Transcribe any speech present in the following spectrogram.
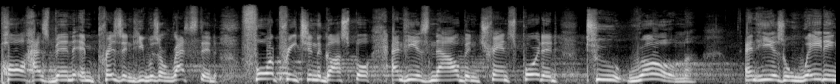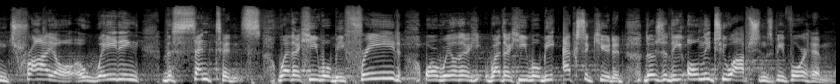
Paul has been imprisoned. He was arrested for preaching the gospel, and he has now been transported to Rome. And he is awaiting trial, awaiting the sentence, whether he will be freed or whether he, whether he will be executed. Those are the only two options before him.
